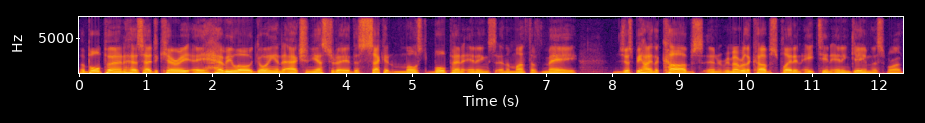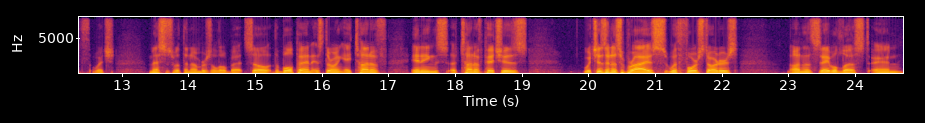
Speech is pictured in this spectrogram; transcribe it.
the bullpen has had to carry a heavy load going into action yesterday, the second most bullpen innings in the month of May, just behind the Cubs. And remember, the Cubs played an 18 inning game this month, which messes with the numbers a little bit. So the bullpen is throwing a ton of innings, a ton of pitches, which isn't a surprise with four starters on the disabled list. And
